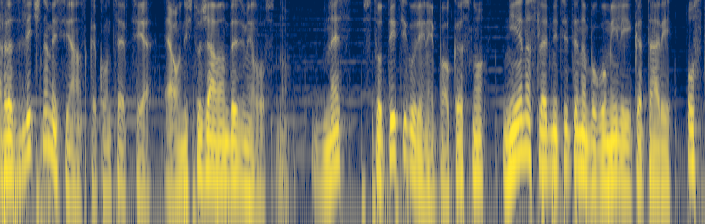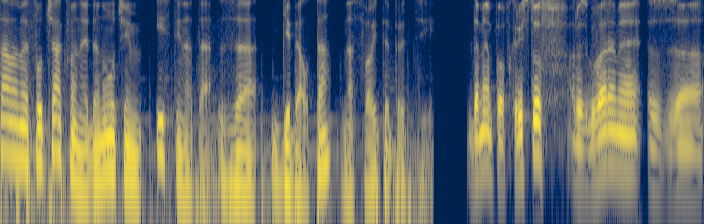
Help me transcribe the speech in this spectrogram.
различна месианска концепция е унищожаван безмилостно. Днес, стотици години по-късно, ние наследниците на богомили и катари оставаме в очакване да научим истината за гибелта на своите предци. Дамен Поп Христов, разговаряме за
